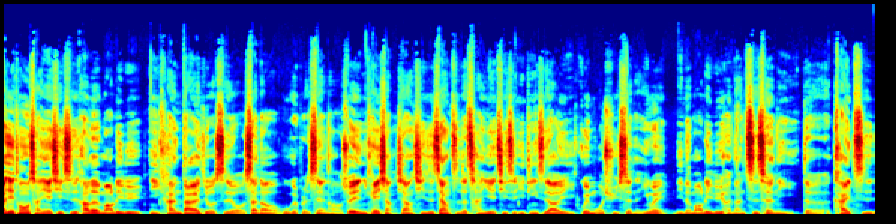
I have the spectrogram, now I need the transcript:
，IC 通路产业其实它的毛利率，你看大概就只有三到五个 percent 哈，所以你可以想象，其实这样子的产业其实一定是要以规模取胜的，因为你的毛利率很难支撑你的开支。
